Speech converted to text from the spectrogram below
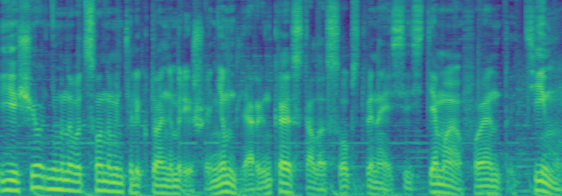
Еще одним инновационным интеллектуальным решением для рынка стала собственная система Fend Team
